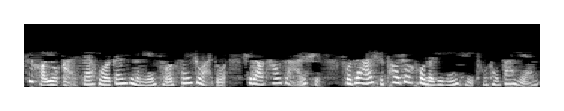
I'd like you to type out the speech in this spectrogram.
最好用耳塞或干净的棉球塞住耳朵，适当掏下耳屎。否则耳屎泡胀后呢，就引起疼痛发炎。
